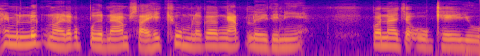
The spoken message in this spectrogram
ให้มันลึกหน่อยแล้วก็เปิดน้ำใส่ให้ชุ่มแล้วก็งัดเลยทีนี้ ก็น่าจะโอเคอยู่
